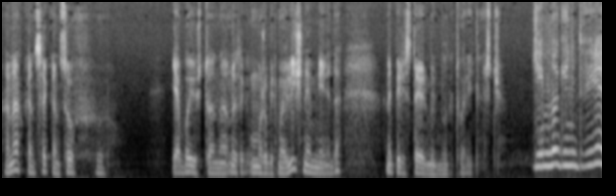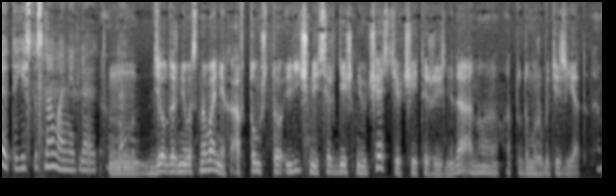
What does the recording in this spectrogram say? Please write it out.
она в конце концов, я боюсь, что она, ну это может быть мое личное мнение, да, она перестает быть благотворительностью. Ей многие не доверяют, и есть основания для этого, да? Дело даже не в основаниях, а в том, что личное сердечное участие в чьей-то жизни, да, оно оттуда может быть изъято. Да,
